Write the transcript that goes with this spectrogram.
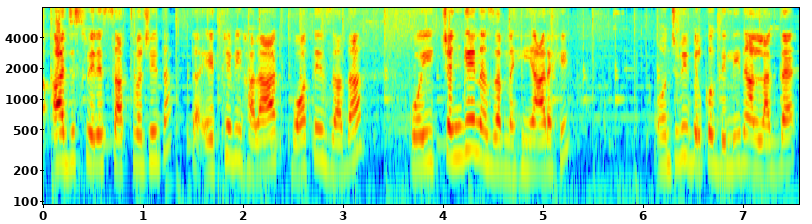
ਅ, ਅੱਜ ਸਵੇਰੇ 7 ਵਜੇ ਦਾ ਤਾਂ ਇੱਥੇ ਵੀ ਹਾਲਾਤ ਬਹੁਤੇ ਜ਼ਿਆਦਾ ਕੋਈ ਚੰਗੇ ਨਜ਼ਰ ਨਹੀਂ ਆ ਰਹੇ। ਉਂਝ ਵੀ ਬਿਲਕੁਲ ਦਿੱਲੀ ਨਾਲ ਲੱਗਦਾ ਹੈ।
